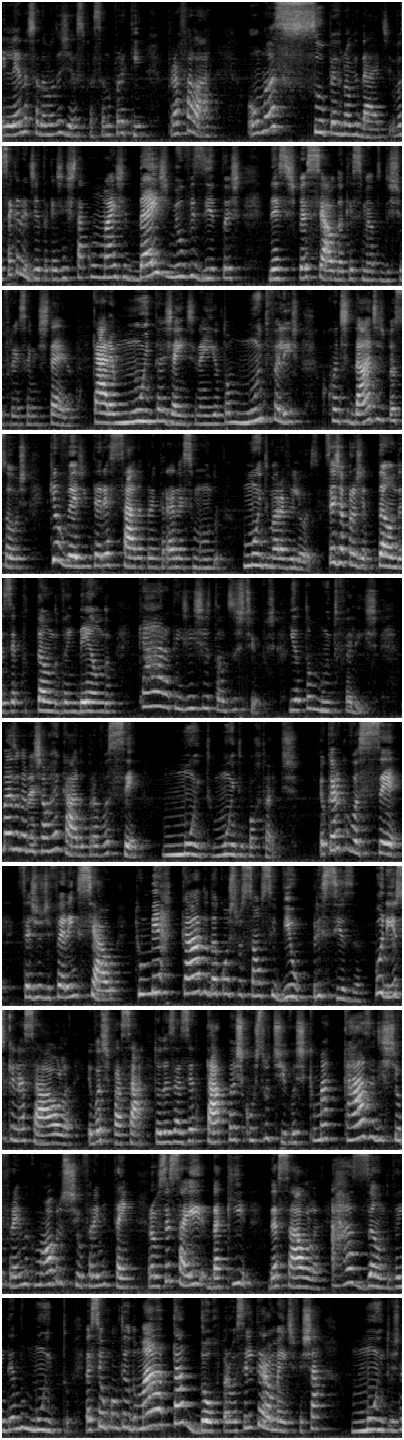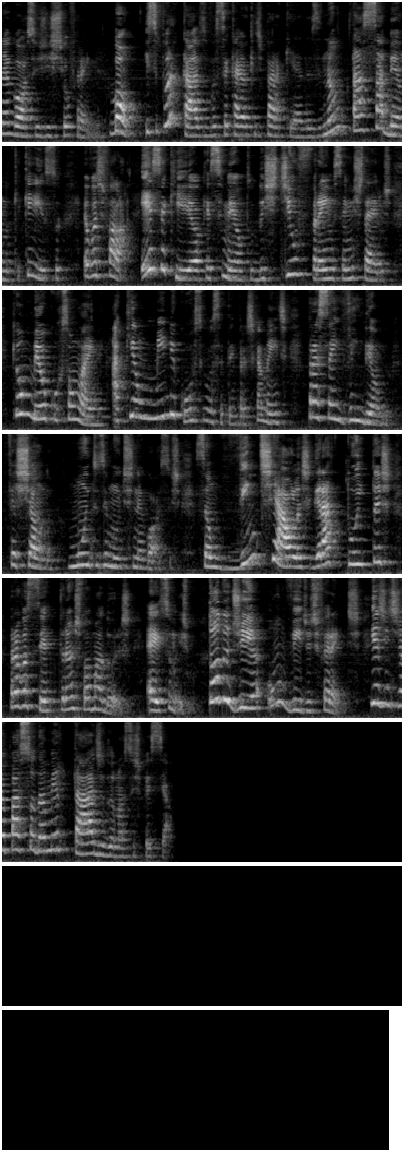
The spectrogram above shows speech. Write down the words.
Helena Sadama do Gesso, passando por aqui para falar uma super novidade. Você acredita que a gente está com mais de 10 mil visitas nesse especial do aquecimento do Frame Sem Mistério? Cara, é muita gente, né? E eu tô muito feliz com a quantidade de pessoas que eu vejo interessada para entrar nesse mundo muito maravilhoso. Seja projetando, executando, vendendo. Cara, tem gente de todos os tipos. E eu tô muito feliz. Mas eu quero deixar um recado para você, muito, muito importante. Eu quero que você seja o diferencial que o mercado da construção civil precisa. Por isso que nessa aula eu vou te passar todas as etapas construtivas que uma casa de steel frame, que uma obra de steel frame tem, para você sair daqui dessa aula arrasando, vendendo muito. Vai ser um conteúdo matador para você literalmente fechar muitos negócios de steel frame. Bom, e se por acaso você caiu aqui de paraquedas e não tá sabendo o que, que é isso, eu vou te falar. Esse aqui é o aquecimento do steel frame sem mistérios, que é o meu curso online. Aqui é um mini curso que você tem praticamente para sair vendendo, fechando muitos e muitos negócios. São 20 aulas gratuitas para você, transformadoras. É isso mesmo. Todo dia um vídeo diferente. E a gente já passou da metade do nosso especial.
